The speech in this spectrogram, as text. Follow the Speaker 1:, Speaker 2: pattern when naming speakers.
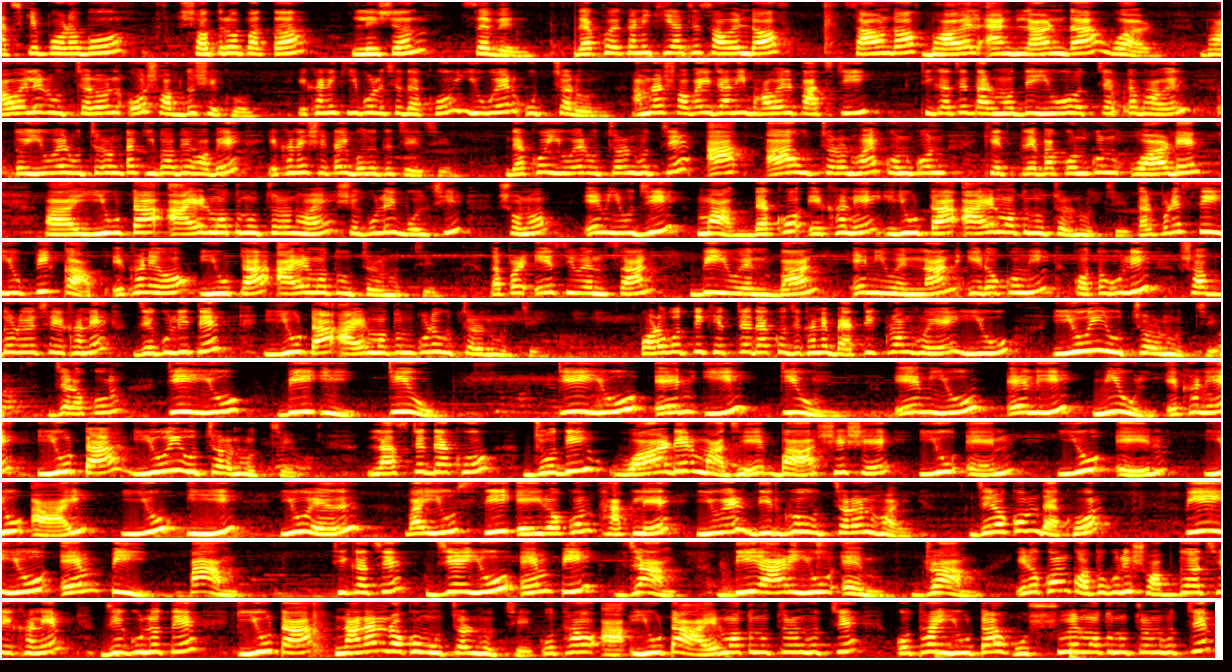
Speaker 1: আজকে পড়াবো সতেরো পাতা লেসন সেভেন। দেখো এখানে কি আছে? Sound of sound of vowel and learn the word ভাওয়েলের উচ্চারণ ও শব্দ শেখো। এখানে কি বলেছে দেখো? ইউ এর উচ্চারণ। আমরা সবাই জানি ভাওয়েল পাঁচটি, ঠিক আছে? তার মধ্যে ইউ হচ্ছে একটা ভাওয়েল তো ইউ এর উচ্চারণটা কীভাবে হবে? এখানে সেটাই বোঝাতে চেয়েছে। দেখো ইউ এর উচ্চারণ হচ্ছে আ আ উচ্চারণ হয় কোন কোন ক্ষেত্রে বা কোন কোন ওয়ার্ডে ইউটা আয়ের মতন উচ্চারণ হয়, সেগুলোই বলছি। শোনো এম ইউজি মাগ, দেখো এখানে ইউটা আয়ের মতন উচ্চারণ হচ্ছে। তারপরে সি ইউপি কাপ, এখানেও ইউটা আয়ের মতো উচ্চারণ হচ্ছে। তারপর S U N sun, B U N bun, N U N nun, এরকমই কতগুলি শব্দ রয়েছে এখানে, যেগুলিতে ইউটা আয়ের মতন করে উচ্চারণ হচ্ছে। পরবর্তী ক্ষেত্রে দেখো যেখানে ব্যতিক্রম হয়ে ইউ, ইউই উচ্চারণ হচ্ছে। যেরকম T U B E tube T U N E tune M U L E mule এখানে ইউটা ইউই উচ্চারণ হচ্ছে। লাস্টে দেখো, যদি ওয়ার্ডের মাঝে বা শেষে U M U N U I U E U L বা ইউ সি এইরকম থাকলে ইউ এর দীর্ঘ উচ্চারণ হয়। যেরকম দেখো P U M P pump ঠিক আছে? J U M P jump D R U M drum এরকম কতগুলি শব্দ আছে এখানে? যেগুলোতে ইউটা নানান রকম উচ্চারণ হচ্ছে। কোথাও ইউটা আয়ের মতন উচ্চারণ হচ্ছে, কোথায় ইউটা হুস্যুয়ের মতন উচ্চারণ হচ্ছে।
